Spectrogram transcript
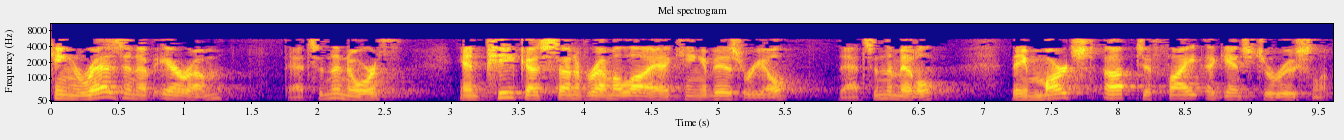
King Rezin of Aram, that's in the north, and Pekah, son of Remaliah, king of Israel, that's in the middle, they marched up to fight against Jerusalem.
